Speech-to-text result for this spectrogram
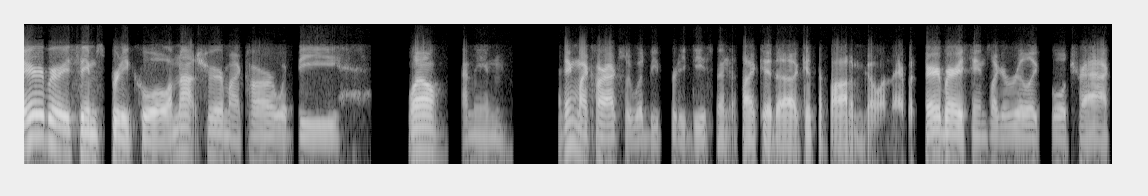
Fairbury seems pretty cool. I'm not sure my car would be. Well, I mean, I think my car actually would be pretty decent if I could uh, get the bottom going there. But Fairbury seems like a really cool track.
